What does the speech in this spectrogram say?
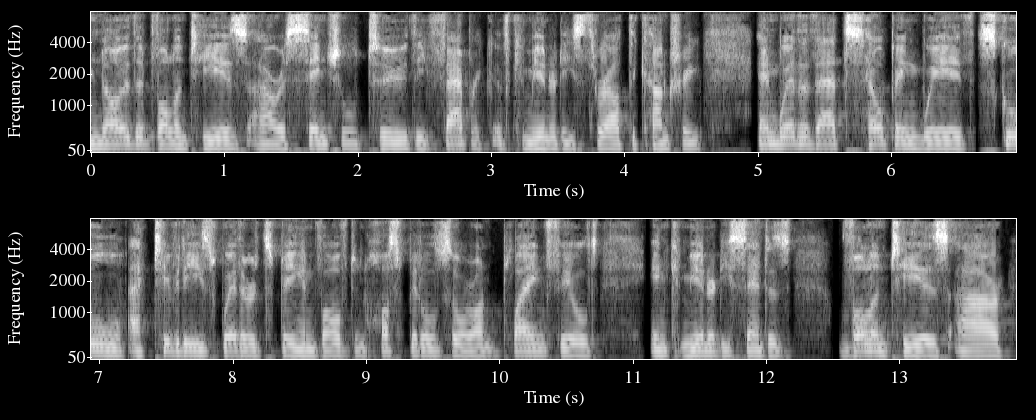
know that volunteers are essential to the fabric of communities throughout the country. And whether that's helping with school activities, whether it's being involved in hospitals or on playing fields in community centres, volunteers are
